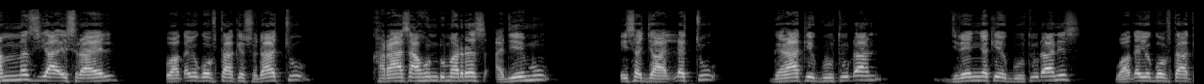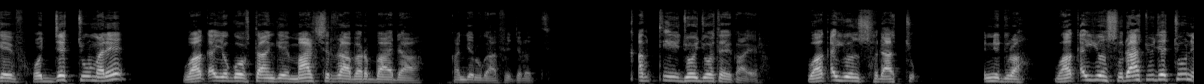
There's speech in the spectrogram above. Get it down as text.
Ammas yaa Israa'el waaqayyo gooftaa kee sodaachuu karaa isaa hundumarras adeemuu isa jaallachuu garaa kee guutuudhaan jireenya kee guutuudhaanis waaqayyo gooftaa keef hojjechuu malee waaqayyo gooftaan kee maal sirraa barbaadaa kan jedhu gaaffii jiratti. Qabxii ijoo ijoo ta'e kaa'eera. Waaqayyoon sodaachuu inni dura. Waaqayyoon sodaachuu jechuun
